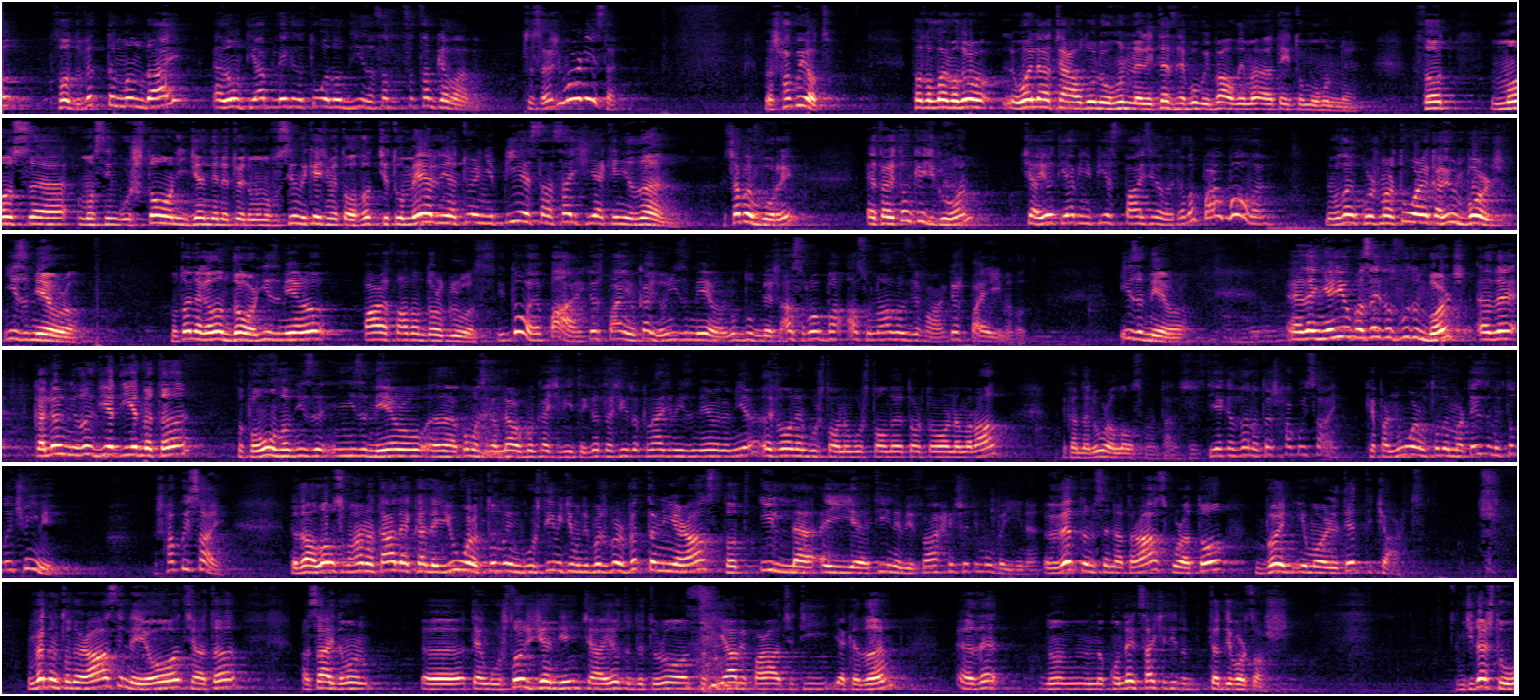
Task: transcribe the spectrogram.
thot vetëm më ndaj, edhe unë të jap lekët e tua do të gjitha, sa sa më ke dhënë. Sepse është imoraliste. Është haku jot. Thotë Allahu i madhëruar, "Wala ta'dhuluhunna litadhhabu bi ba'd ma ataytumuhunna." Thot mos mos i ngushtoni gjendjen e tyre, do mos sillni keq me to, thot që t'u merrni atyre një pjesë asaj që ja keni dhënë. Çfarë bën burri? E trajton keq gruan, që ajo t'i japë një pjesë paje që ka dhënë para të madhe. Domethënë kur është martuar e ka hyrë në borxh 20000 euro. Kupton e ka dhënë dorë 20000 euro para të thata në dorë gruas. I do e pa, kjo është paja, e ka dhënë 20000 euro, nuk duhet me blesh as rroba, as unaza as gjë fare. Kjo është paja ime thotë. 20000 euro. Edhe njeriu pastaj thotë u futa në borxh, edhe kalon 10 vjet jetë me të, Po po un thot 20 20000 euro edhe akoma s'e kam larë, bënë kaq vite. Kjo tashi do kënaqë me 20000 euro të mia dhe fillon e ngushton, e ngushton dhe e torturon e me radhë. E ka ndaluar Allahu subhanahu wa taala. Se ti e ke dhënë atë është haku i saj. Ke pranuar në këtë lloj martese me këtë lloj çmimi. Është haku i saj. Dhe Allahu subhanahu wa taala e ka lejuar këtë lloj ngushtimi që mund të bësh, bëhet vetëm në një rast, thot illa an yatina bi fahishati mubayyina. Vetëm se në atë rast kur ato bëjnë imoralitet të qartë. Vetëm në këtë rast lejohet që atë asaj domon t'ia ngushtosh gjendjen që ajo të detyrohet t'i japi paratë që ti ja ke dhënë, edhe në në këmbim të saj që ti të, të divorcosh. Gjithashtu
